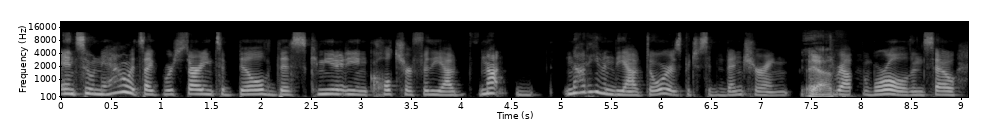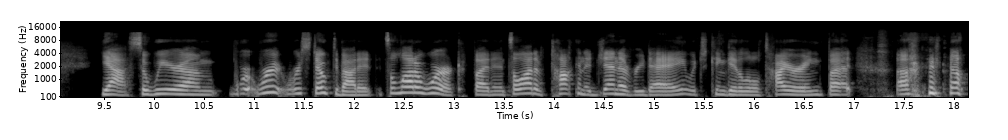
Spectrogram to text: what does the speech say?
And so now it's like we're starting to build this community and culture for the out, not not even the outdoors, but just adventuring uh, yeah. throughout the world. And so yeah so we're um we're, we're we're stoked about it. It's a lot of work but it's a lot of talking to jen every day which can get a little tiring but uh, no,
